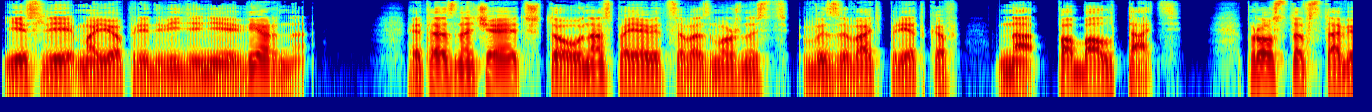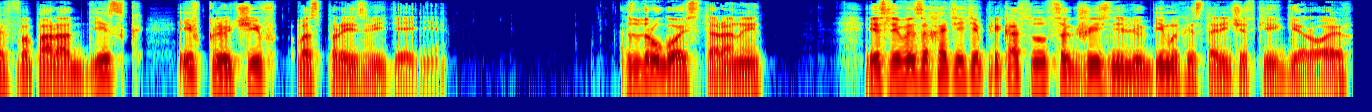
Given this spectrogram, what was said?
Если мое предвидение верно, это означает, что у нас появится возможность вызывать предков на «поболтать», просто вставив в аппарат диск и включив воспроизведение. С другой стороны, если вы захотите прикоснуться к жизни любимых исторических героев,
